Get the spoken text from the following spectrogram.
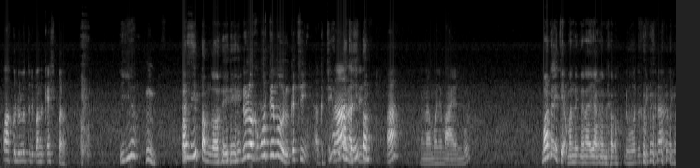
Wah, aku dulu tuh dipanggil Casper. iya Hmm. kan hitam kau nih Dulu aku putih bul, kecil. Ah, kecil kaca sih? hitam? Hah? Namanya main bul. mana itu tiap menit main layangan kau Dua detik sekali.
